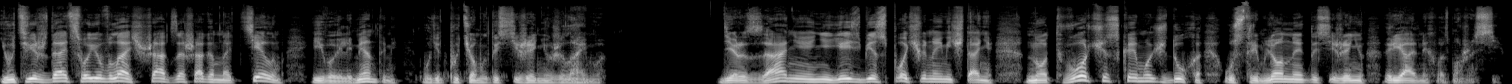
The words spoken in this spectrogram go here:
и утверждать свою власть шаг за шагом над телом и его элементами будет путем к достижению желаемого. Дерзание не есть беспочвенное мечтание, но творческая мощь духа, устремленная к достижению реальных возможностей.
